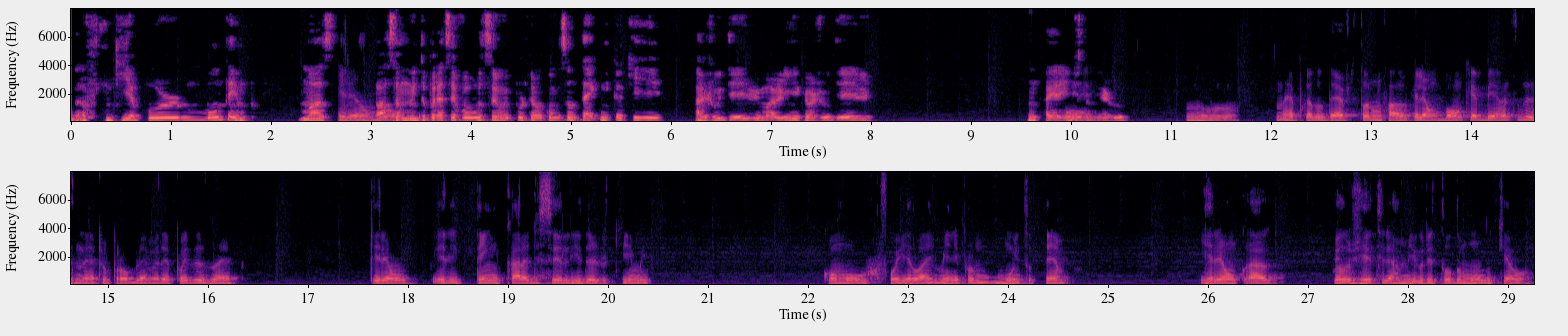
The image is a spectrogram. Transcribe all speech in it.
da franquia por um bom tempo. Mas é um passa bom- muito por essa evolução e por ter uma comissão técnica que ajude ele, uma linha que ajude ele. Um Tyrande O- também ajuda. No- na época do draft, todo mundo falava que ele é um bom QB antes do snap. O problema é depois do snap. Ele é um. Ele tem cara de ser líder do time. Como foi Eli Manning por muito tempo. E ele é um. ah, pelo jeito, ele é amigo de todo mundo, que é o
